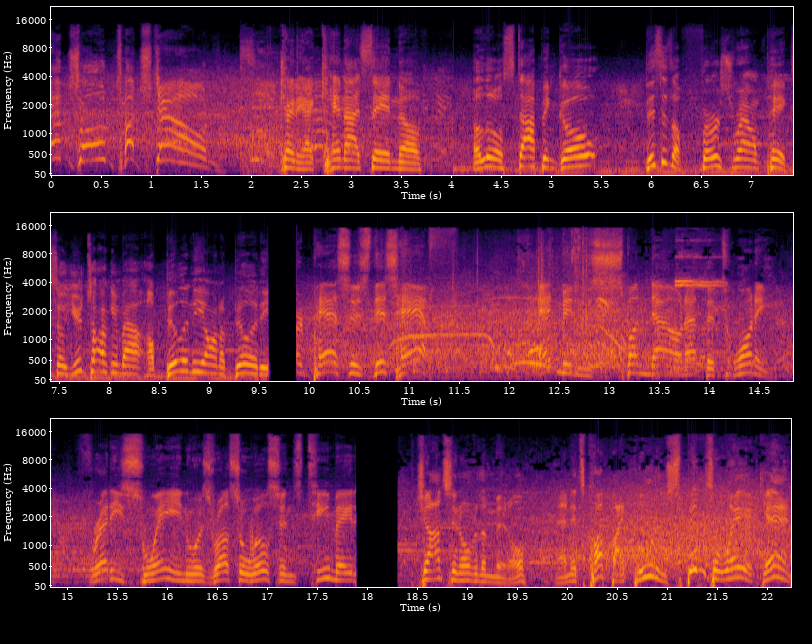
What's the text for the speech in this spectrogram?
end zone. Touchdown. Kenny, I cannot say enough. A little stop and go. This is a first round pick. So you're talking about ability on ability. Passes this half. Edmonds spun down at the 20. Freddie Swain was Russell Wilson's teammate. Johnson over the middle, and it's caught by Boone and spins away again.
